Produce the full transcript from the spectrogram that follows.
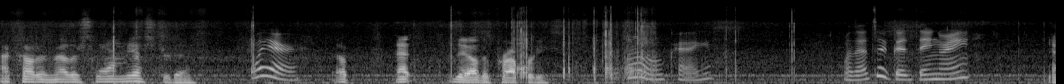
I caught another swarm yesterday Where? Up at the other property that's a good thing, right? Yeah.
